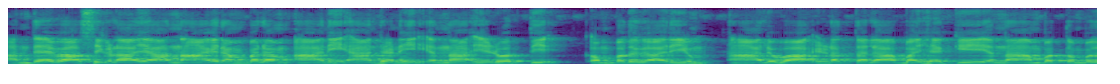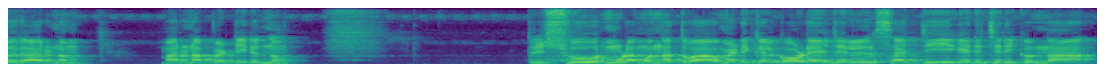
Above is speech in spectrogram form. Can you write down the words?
അന്തേവാസികളായ നായരമ്പലം ആനി ആന്റണി എന്ന എഴുപത്തി ഒമ്പതുകാരിയും ആലുവ ഇടത്തല ബൈഹക്കി എന്ന അമ്പത്തൊമ്പതുകാരനും മരണപ്പെട്ടിരുന്നു. തൃശൂർ മുളങ്കുന്നത്വാവ് മെഡിക്കൽ കോളേജിൽ സജ്ജീകരിച്ചിരിക്കുന്ന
